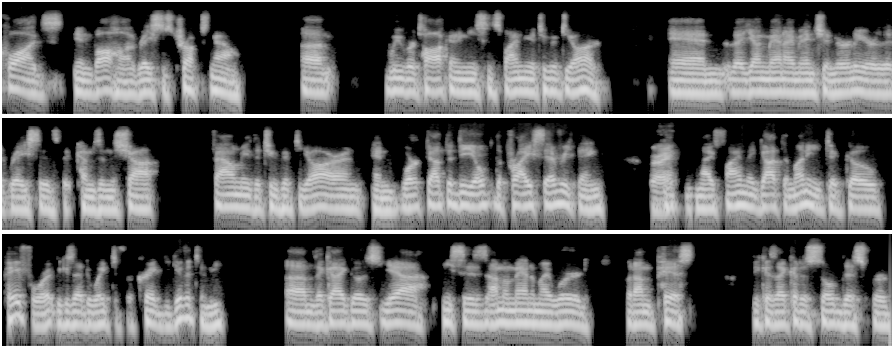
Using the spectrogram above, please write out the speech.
quads in Baja, races trucks now. Um, we were talking and he says, find me a 250R. And the young man I mentioned earlier that races, that comes in the shop, found me the 250R and, and worked out the deal, the price, everything. Right. And I finally got the money to go pay for it because I had to wait for Craig to give it to me. Um, the guy goes, Yeah. He says, I'm a man of my word, but I'm pissed because I could have sold this for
